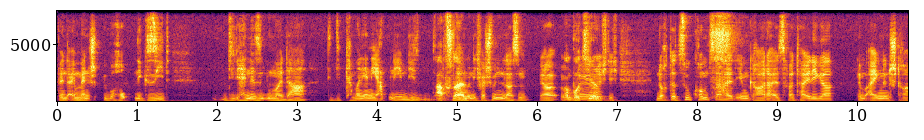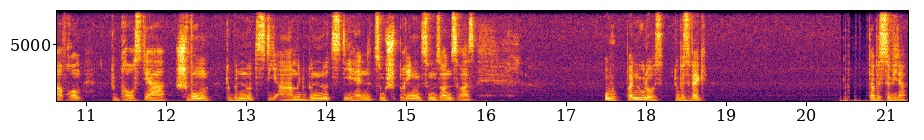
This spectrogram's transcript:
wenn ein Mensch überhaupt nichts sieht, die Hände sind nun mal da die, die kann man ja nicht abnehmen, die Abschneiden. kann man nicht verschwinden lassen. Ja, Amputieren. richtig. Noch dazu kommt es halt eben gerade als Verteidiger im eigenen Strafraum, du brauchst ja Schwung, du benutzt die Arme, du benutzt die Hände zum Springen, zum sonst was. Uh, was nun los? Du bist weg. Da bist du wieder.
